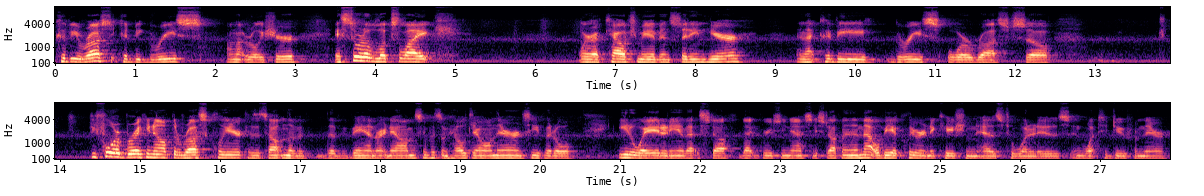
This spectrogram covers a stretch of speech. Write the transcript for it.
could be rust, it could be grease, I'm not really sure. It sort of looks like where a couch may have been sitting here, and that could be grease or rust. So before breaking out the rust cleaner, because it's out in the, the van right now, I'm just going to put some Hell Gel on there and see if it'll eat away at any of that stuff, that greasy, nasty stuff, and then that will be a clear indication as to what it is and what to do from there.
